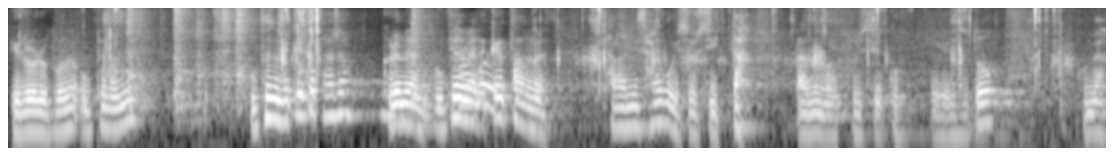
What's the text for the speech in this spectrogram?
비로를 보면 우편함이 우편함이 깨끗하죠? 그러면 우편함이 살고 있다. 깨끗하면 사람이 살고 있을 수 있다라는 걸 볼 수 있고 여기서도 보면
